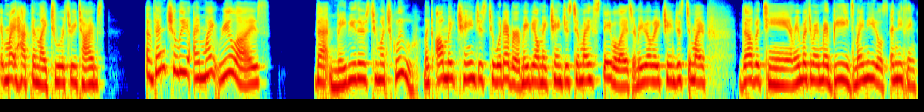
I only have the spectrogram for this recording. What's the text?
it might happen like two or three times eventually i might realize that maybe there's too much glue. Like I'll make changes to whatever. Maybe I'll make changes to my stabilizer. Maybe I'll make changes to my velveteen or maybe my, my beads, my needles, anything.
